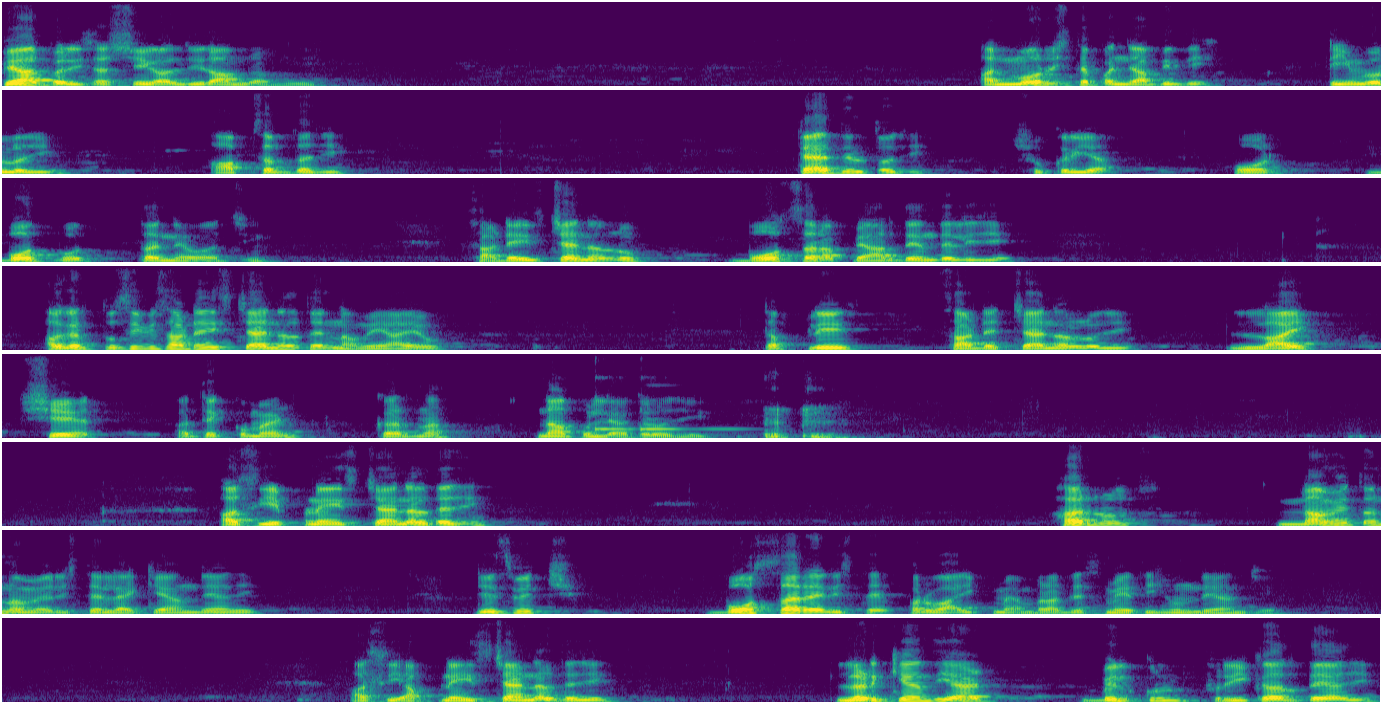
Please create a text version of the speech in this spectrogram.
ਪਿਆਰ ਭਰੀ ਸਤਿ ਸ਼੍ਰੀ ਅਕਾਲ ਜੀ, ਰਾਮ ਰਾਮ ਜੀ। ਅਨਮੋਲ ਰਿਸ਼ਤੇ ਪੰਜਾਬੀ ਦੀ, ਟੀਮ ਵੱਲੋਂ ਜੀ, ਆਪ ਸਭ ਦਾ ਜੀ। ਤਹਿ ਦਿਲ ਤੋਂ ਜੀ, ਸ਼ੁਕਰੀਆ ਔਰ ਬਹੁਤ ਬਹੁਤ ਧੰਨਵਾਦ ਜੀ। ਸਾਡੇ ਇਸ ਚੈਨਲ ਨੂੰ ਬਹੁਤ ਸਾਰਾ ਪਿਆਰ ਦੇਣ ਦੇ ਲਈ ਜੀ। ਅਗਰ ਤੁਸੀਂ ਵੀ ਸਾਡੇ ਇਸ ਚੈਨਲ ਤੇ ਨਵੇਂ ਆਏ ਹੋ, ਤਾਂ ਪਲੀਜ਼ ਸਾਡੇ ਚੈਨਲ ਨੂੰ ਜੀ ਲਾਈਕ ਸ਼ੇਅਰ ਅਤੇ ਕਮੈਂਟ ਕਰਨਾ ਨਾ ਭੁੱਲਿਆ ਕਰੋ ਜੀ। ਅਸੀਂ ਆਪਣੇ ਇਸ ਚੈਨਲ ਤੇ ਜੀ, ਹਰ ਰੋਜ਼ ਨਵੇਂ ਤੋਂ ਨਵੇਂ ਰਿਸ਼ਤੇ ਲੈ ਕੇ ਆਉਂਦੇ ਹਾਂ ਜੀ, ਜਿਸ ਵਿੱਚ ਬਹੁਤ ਸਾਰੇ ਰਿਸ਼ਤੇ ਪਰਿਵਾਰਿਕ ਮੈਂਬਰਾਂ ਦੇ ਸਮੇਤ ਹੀ ਹੁੰਦੇ ਹਨ ਜੀ। ਅਸੀਂ ਆਪਣੇ ਇਸ ਚੈਨਲ ਤੇ ਜੀ, ਲੜਕੀਆਂ ਦੀ ਐਡ ਬਿਲਕੁਲ ਫ੍ਰੀ ਕਰਦੇ ਹਾਂ ਜੀ।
